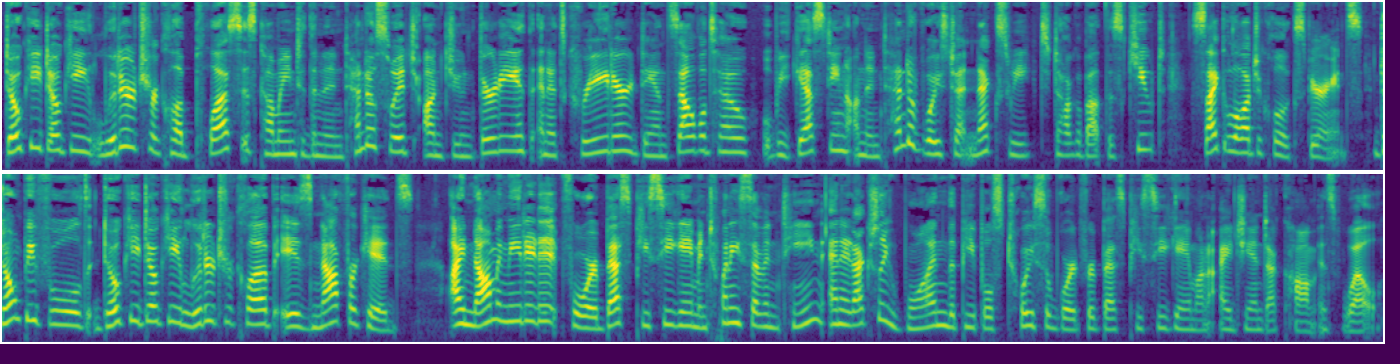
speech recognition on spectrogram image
Doki Doki Literature Club Plus is coming to the Nintendo Switch on June 30th, and its creator, Dan Salvato, will be guesting on Nintendo Voice Chat next week to talk about this cute, psychological experience. Don't be fooled, Doki Doki Literature Club is not for kids. I nominated it for Best PC Game in 2017, and it actually won the People's Choice Award for Best PC Game on IGN.com as well.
